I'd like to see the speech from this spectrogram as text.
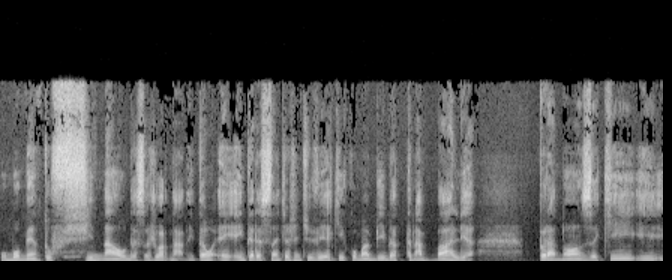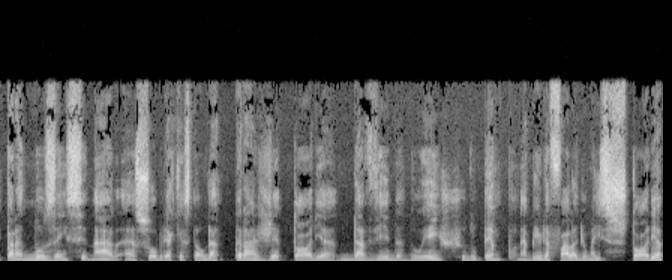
o momento final dessa jornada. Então é, é interessante a gente ver aqui como a Bíblia trabalha para nós aqui para nos ensinar é, sobre a questão da trajetória da vida no eixo do tempo. Né? A Bíblia fala de uma história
